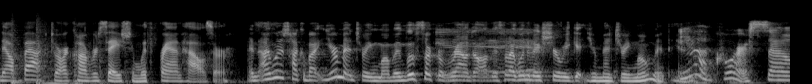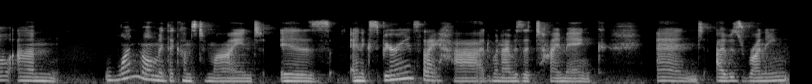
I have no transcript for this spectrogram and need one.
Now back to our conversation with Fran Hauser. And I want to talk about your mentoring moment. We'll circle yeah. around all this, but I want to make sure we get your mentoring moment. In. Yeah, of course. So, um, one moment that comes to mind is an experience that I had when I was at Time Inc. and I was running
